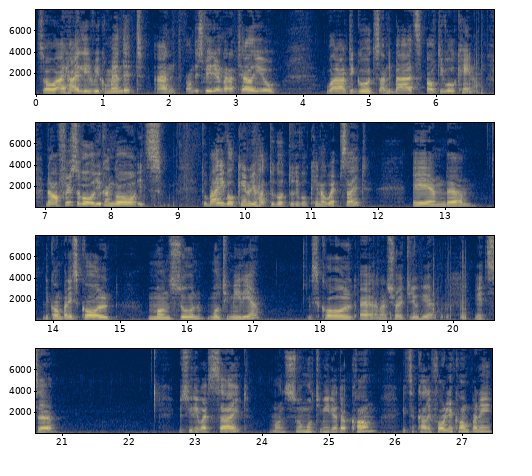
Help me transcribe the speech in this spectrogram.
So I highly recommend it and on this video I'm to tell you what are the goods and the bads of the Vulkano. Now first of all you can go, it's to buy the Vulkano you have to go to the Vulkano website and um, the company is called Monsoon Multimedia. It's called, uh, going to show it to you here. It's, uh, you see the website, monsoonmultimedia.com. It's a California company.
